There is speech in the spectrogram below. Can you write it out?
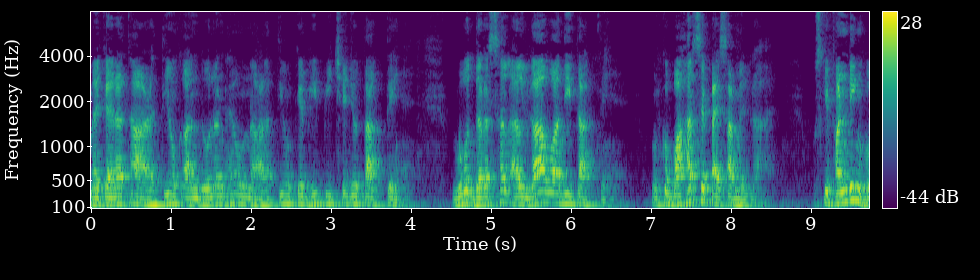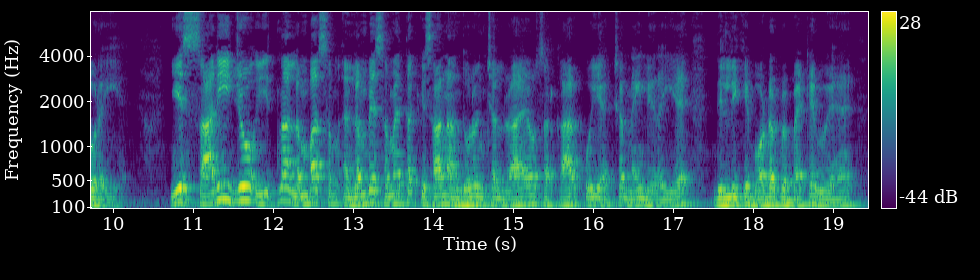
मैं कह रहा था आड़तियों का आंदोलन है उन आड़तियों के भी पीछे जो ताकते हैं वो दरअसल अलगाववादी ताकते हैं। उनको बाहर से पैसा मिल रहा है उसकी फंडिंग हो रही है। ये सारी जो इतना लंबा सम, लंबे समय तक किसान आंदोलन चल रहा है और सरकार कोई एक्शन नहीं ले रही है। दिल्ली के बॉर्डर पर बैठे हुए हैं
